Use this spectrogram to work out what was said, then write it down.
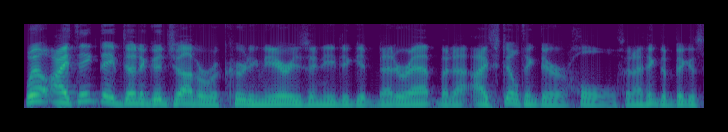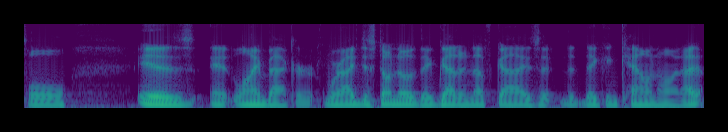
Well, I think they've done a good job of recruiting the areas they need to get better at, but I, I still think there are holes, and I think the biggest hole is at linebacker, where I just don't know they've got enough guys that, that they can count on. I Well,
